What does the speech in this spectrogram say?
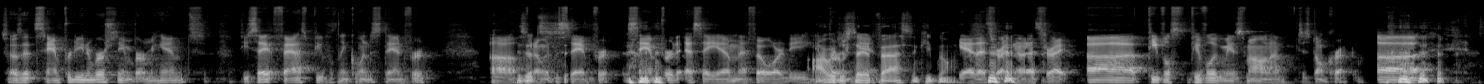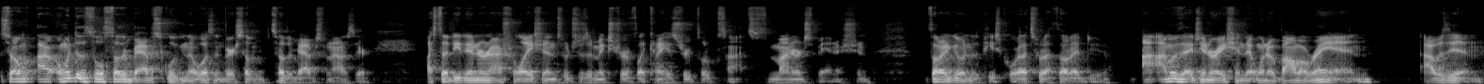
So I was at Samford University in Birmingham. It's, if you say it fast, people think I went to Stanford. Uh, but I went to Stanford, Samford, S A M F O R D. I would just say it fast and keep going. Yeah, that's right. No, that's right. Uh, people people look at me and smile, and I just don't correct them. Uh, so I, I, went to this little Southern Baptist school, even though it wasn't very Southern, Southern Baptist when I was there. I studied international relations, which was a mixture of like kind of history, political science, minor in Spanish, and Thought I'd go into the Peace Corps. That's what I thought I'd do. I, I'm of that generation that when Obama ran, I was in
